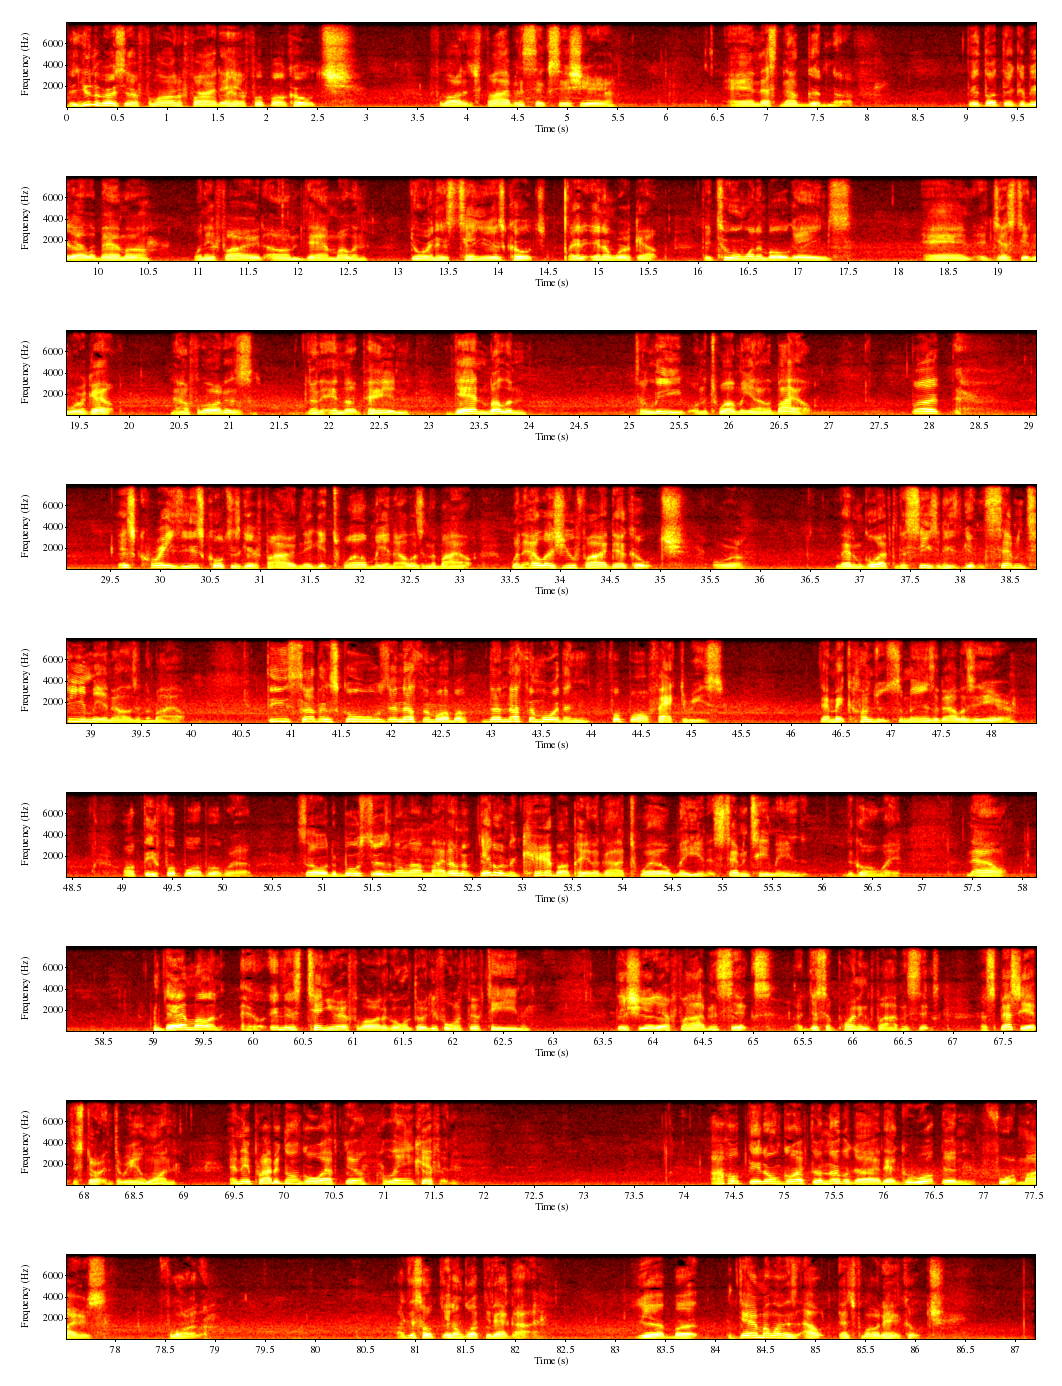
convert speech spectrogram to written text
The University of Florida fired their head football coach. Florida's five and six this year, and that's not good enough. They thought they could beat Alabama when they fired um, Dan Mullen during his tenure as coach. It, it didn't work out. They two and one in bowl games, and it just didn't work out. Now Florida's going to end up paying Dan Mullen to leave on the $12 million buyout. But it's crazy. These coaches get fired and they get $12 million in the buyout. When LSU fired their coach or let him go after the season, he's getting $17 million in the buyout. These southern schools, they're nothing more, but they're nothing more than football factories that make hundreds of millions of dollars a year off their football program. So the boosters and alumni, they don't, they don't even care about paying a guy $12 million or $17 million to go away. Now, Dan Mullen, in his tenure at Florida, going 34 and 15. This year they're five and six, a disappointing five and six, especially after starting three and one. And they're probably gonna go after Lane Kiffin. I hope they don't go after another guy that grew up in Fort Myers, Florida. I just hope they don't go after that guy. Yeah, but Dan Mullen is out as Florida head coach.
